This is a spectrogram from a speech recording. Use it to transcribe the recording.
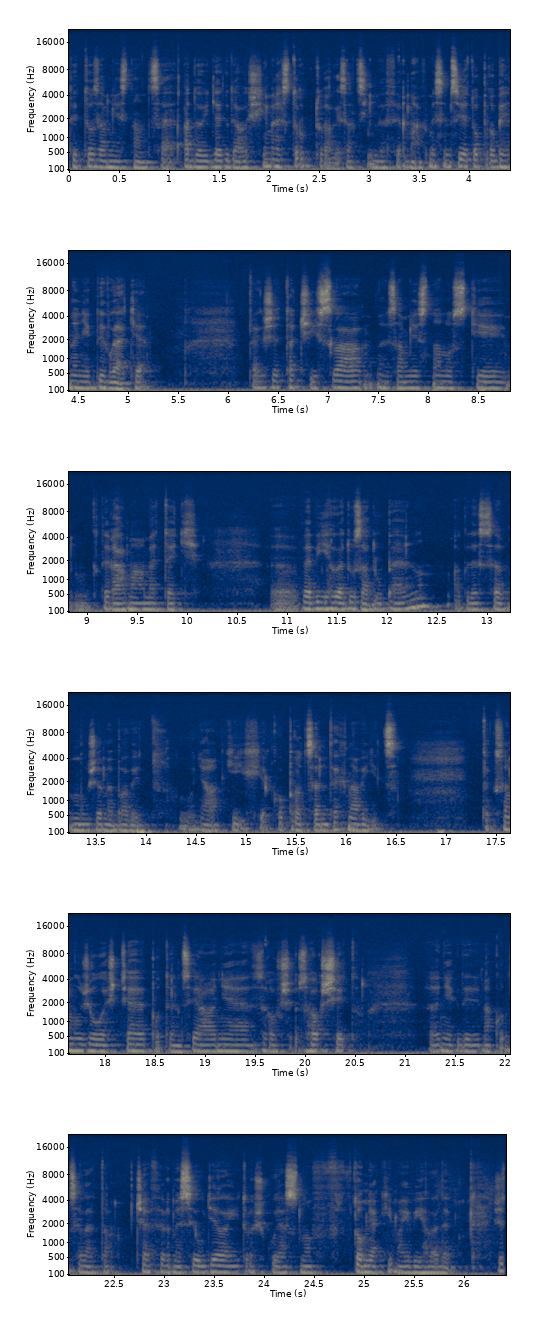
tyto zaměstnance a dojde k dalším restrukturalizacím ve firmách. Myslím si, že to proběhne někdy v létě. Takže ta čísla zaměstnanosti, která máme teď eh, ve výhledu za duben, a kde se můžeme bavit o nějakých jako procentech navíc, tak se můžou ještě potenciálně zhoršit eh, někdy na konci léta. Če firmy si udělají trošku jasno v tom, jaký mají výhledy. Že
